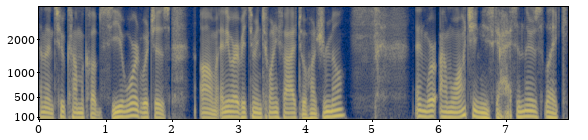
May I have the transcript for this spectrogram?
and then Two Comma Club C Award, which is um, anywhere between 25 to 100 mil. And we're, I'm watching these guys, and there's like,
